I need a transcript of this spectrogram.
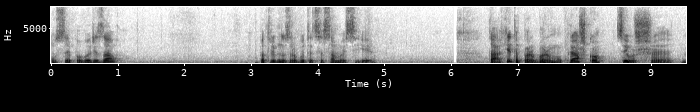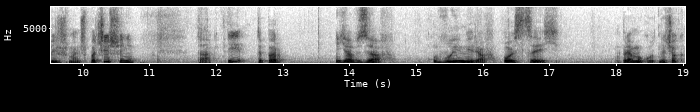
усе повирізав. Потрібно зробити це саме з цією. Так, і тепер беремо пляшку. Ці вже більш-менш почищені. Так, і тепер я взяв виміряв ось цей прямокутничок,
